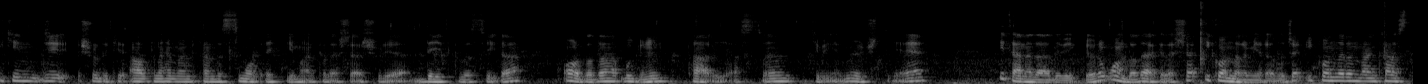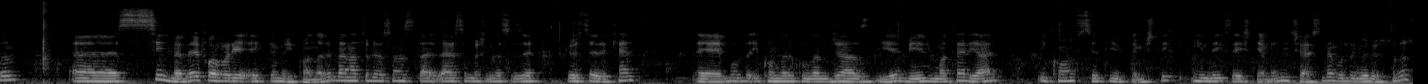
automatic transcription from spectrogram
İkinci şuradaki altına hemen bir tane de small ekleyeyim arkadaşlar. Şuraya date klasıyla. Orada da bugünün tarihi yazsın. 2023 diye. Bir tane daha da bekliyorum. Onda da arkadaşlar ikonlarım yer alacak. İkonlarımdan kastım e, silme ve favoriye ekleme ikonları. Ben hatırlıyorsanız dersin başında size gösterirken e, burada ikonları kullanacağız diye bir materyal ikon seti yüklemiştik. Index HTML'in içerisinde burada görüyorsunuz.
